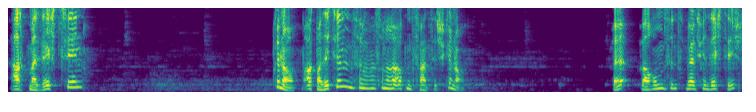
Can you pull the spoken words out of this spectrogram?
8 mal 16? Genau, 8 mal 16 sind 128, genau. Äh, warum sind es mehr als 64?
